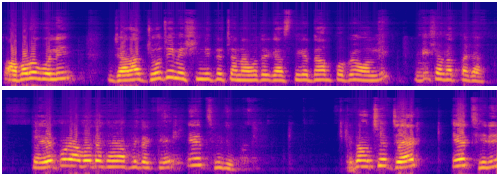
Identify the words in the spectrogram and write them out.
তো আবারও বলি, যারা যদি মেশিন নিতে চান আমাদের কাছ থেকে, দাম পড়বে অনলি বিশ হাজার টাকা। তো এরপরে আমরা দেখাই আপনি দেখে এ থ্রি এটা হচ্ছে জ্যাক এ থ্রি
